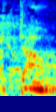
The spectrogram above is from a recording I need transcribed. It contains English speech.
Shut down.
